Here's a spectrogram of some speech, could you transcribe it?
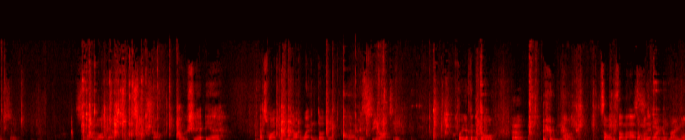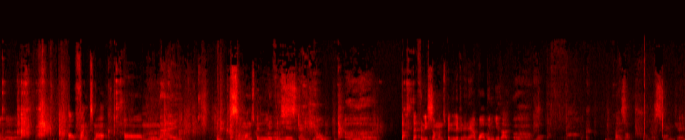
we'll see. Skylight there, it's all smashed up. Oh shit! Yeah. That's why it's really like wet and dodgy. Look at this CRT. Wait, look at the door. Mug. Someone's done that. That's Someone's sick. wrote your name on there, Lewis. Oh, thanks, Mark. Oh, mate. Someone's been living here. Skanky old. That's definitely someone's been living in here. Why wouldn't you though? Oh, what the fuck? That is like proper skanky.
